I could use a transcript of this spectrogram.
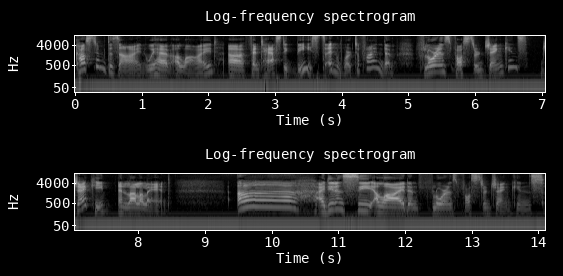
Costume design, we have Allied, uh, Fantastic Beasts, and Where to Find Them, Florence Foster Jenkins, Jackie, and La La Land. Uh, I didn't see Allied and Florence Foster Jenkins.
